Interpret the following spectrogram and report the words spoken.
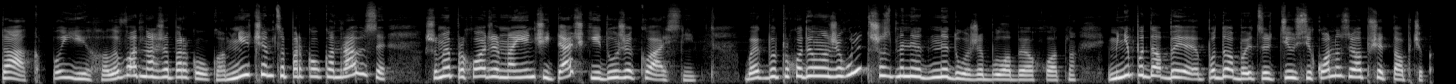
Так, поїхали. От наша парковка. Мені чим ця парковка нравиться, що ми проходимо на іншій тачці і дуже класні. Бо якби проходили на Жигулі, то щось би не, дуже було би охотно. І мені подоби, подобаються ці всі конуси, взагалі топчик.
